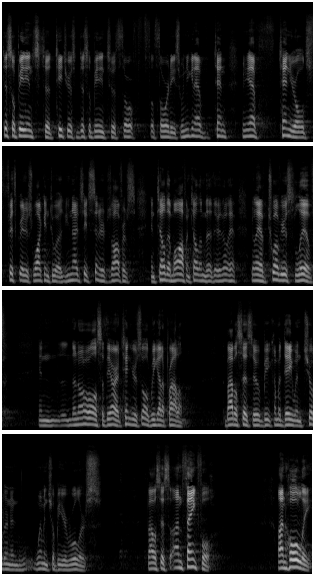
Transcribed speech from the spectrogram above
disobedience to teachers, disobedient to authorities. When you can have 10, when you have 10 year olds, fifth graders walk into a United States Senator's office and tell them off and tell them that they only have, have 12 years to live. And no else, if they are at 10 years old, we got a problem. The Bible says there will become a day when children and women shall be your rulers. The Bible says unthankful, unholy.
